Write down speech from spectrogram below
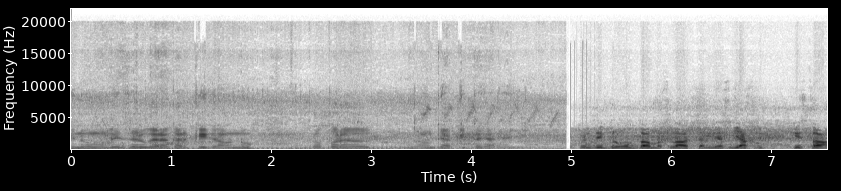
ਇਹਨੂੰ ਲੇਜ਼ਰ ਵਗੈਰਾ ਕਰਕੇ ਗਰਾਊਂਡ ਨੂੰ ਪ੍ਰੋਪਰ ਗਰਾਊਂਡ ਤਿਆਰ ਕੀਤਾ ਜਾ ਰਿਹਾ ਹੈ ਜੀ। ਪਿੰਡ ਦੇ ਗਰਾਊਂਡ ਦਾ ਮਸਲਾ ਚੱਲ ਰਿਹਾ ਸੀ। ਆਖਿਰ ਕਿਸ ਤਰ੍ਹਾਂ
